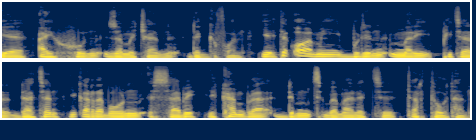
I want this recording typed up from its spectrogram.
የአይሁን ዘመቻን ደግፏል። የተቃዋሚ ቡድን መሪ ፒተር ዳተን የቀረበውን እሳቤ የካምብራ ድምፅ በማለት ጠርተውታል።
